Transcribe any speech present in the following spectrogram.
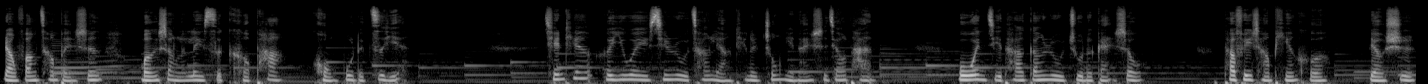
让方舱本身蒙上了类似可怕、恐怖的字眼。前天和一位新入仓两天的中年男士交谈，我问及他刚入住的感受，他非常平和，表示。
